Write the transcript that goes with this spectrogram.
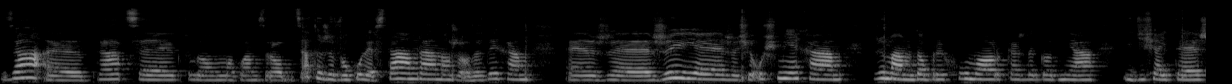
za e, pracę, którą mogłam zrobić, za to, że w ogóle wstałam rano, że oddycham, e, że żyję, że się uśmiecham, że mam dobry humor każdego dnia i dzisiaj też,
